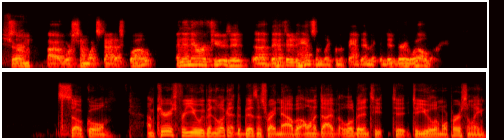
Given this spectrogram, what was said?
Sure. Some uh, were somewhat status quo, and then there were a few that uh, benefited handsomely from the pandemic and did very well during. So cool. I'm curious for you. We've been looking at the business right now, but I want to dive a little bit into to, to you a little more personally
